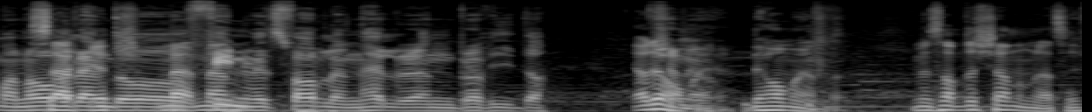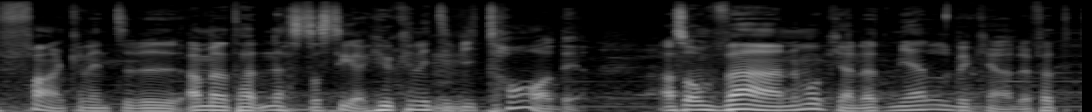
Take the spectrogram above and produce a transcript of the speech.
Man har Säkert, väl ändå men- men- Finnvedsvallen hellre än Bravida. Ja det har man ju, det har man ju ändå. Men samtidigt känner man att så här, fan kan inte vi, ja men att det här nästa steg, hur kan inte Mm. vi ta det? Alltså om Värnamo kan det, att Mjällby kan det, för att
